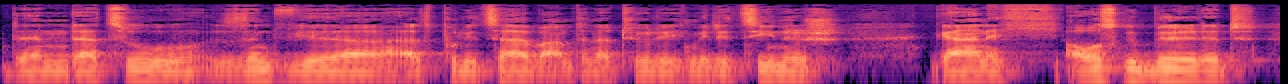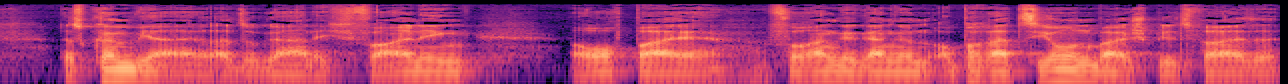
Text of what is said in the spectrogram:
Denn dazu sind wir als Polizeibeamte natürlich medizinisch gar nicht ausgebildet. Das können wir also gar nicht. Vor allen Dingen auch bei vorangegangenen Operationen beispielsweise.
